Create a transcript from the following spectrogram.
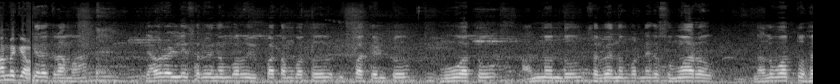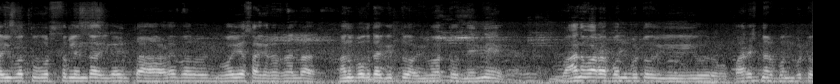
ಆಮೇಲೆ ಗ್ರಾಮ, ದೇವರಹಳ್ಳಿ ಸರ್ವೆ ನಂಬರು ಇಪ್ಪತ್ತೊಂಬತ್ತು, ಇಪ್ಪತ್ತೆಂಟು, ಮೂವತ್ತು, ಹನ್ನೊಂದು ಸರ್ವೆ ನಂಬರ್ನಾಗ ಸುಮಾರು ನಲವತ್ತು, ಐವತ್ತು ವರ್ಷಗಳಿಂದ ಈಗ ಇಂಥ ಹಳೆ ಎಸ್ ವಯಸ್ಸಾಗಿರೋರೆಲ್ಲ ಅನುಭವದಾಗಿದ್ದು ಇವತ್ತು ನಿನ್ನೆ ಭಾನುವಾರ ಬಂದ್ಬಿಟ್ಟು ಈ ಇವರು ಫಾರೆಸ್ಟ್ನರ್ ಬಂದ್ಬಿಟ್ಟು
